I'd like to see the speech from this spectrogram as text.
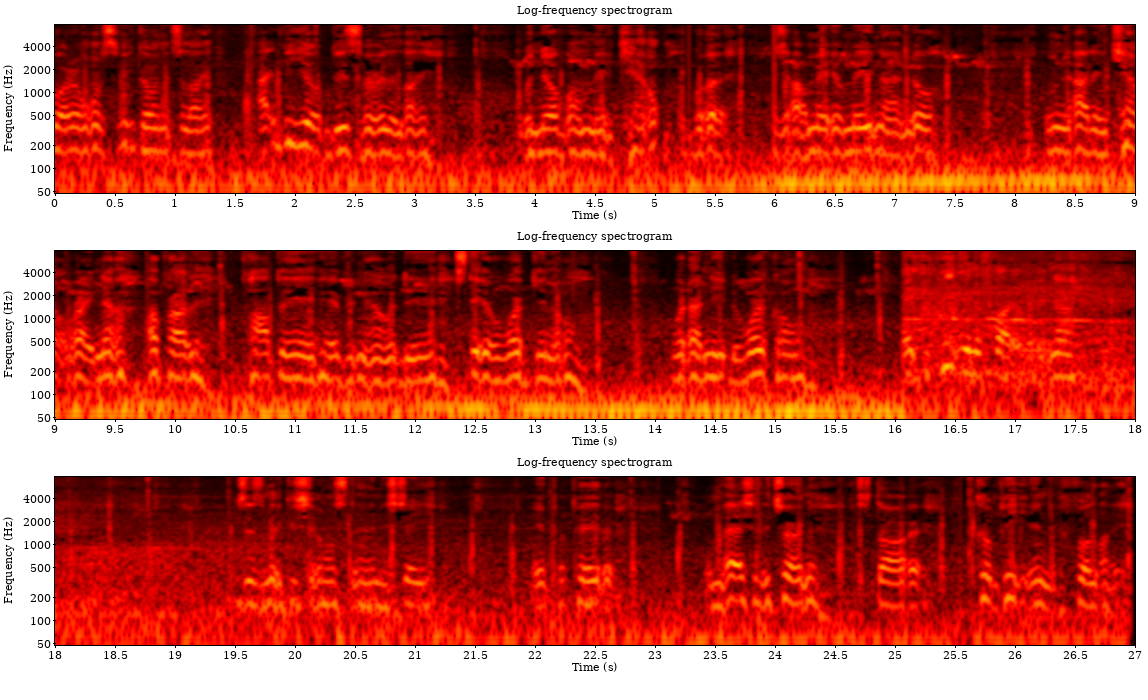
What I want to speak on is like, I be up this early, like, whenever I'm in camp, but y'all may or may not know, I'm not in camp right now. I'll probably pop in every now and then, still working on what I need to work on. Ain't competing in the fight right now. Just making sure I'm staying in shape and prepared. I'm actually trying to start competing for like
